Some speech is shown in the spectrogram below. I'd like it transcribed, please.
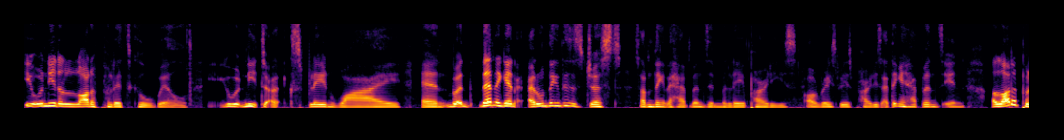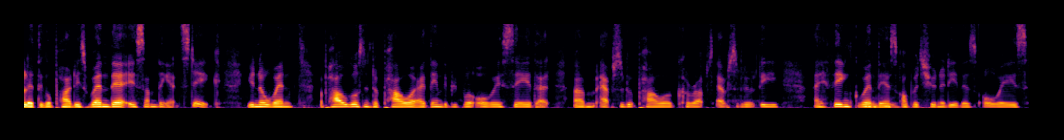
it would need a lot of political will. You would need to explain why, and but then again, I don't think this is just something that happens in Malay parties or race-based parties. I think it happens in a lot of political parties when there is something at stake. You know, when a power goes into power, I think the people always say that um, absolute power corrupts absolutely. I think when there's opportunity, there's always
